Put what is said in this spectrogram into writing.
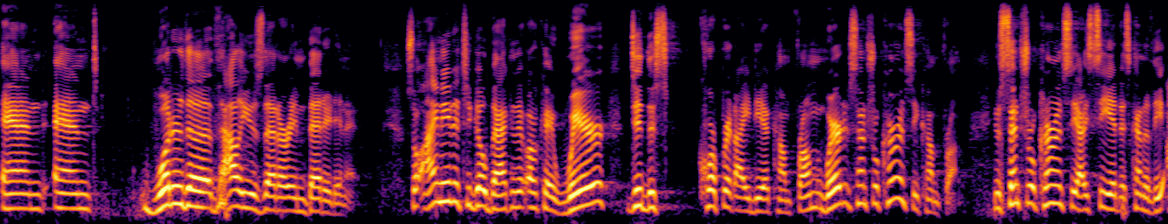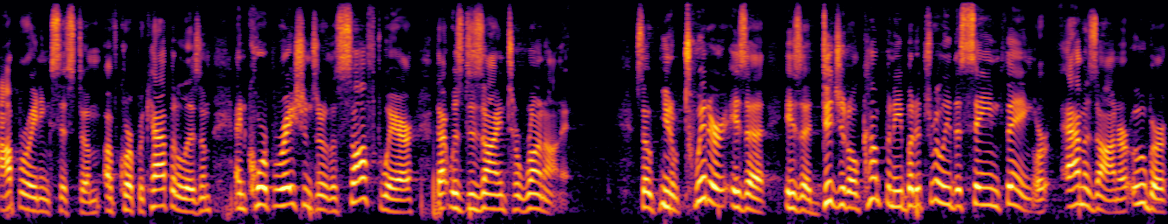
and, and what are the values that are embedded in it. So I needed to go back and, okay, where did this corporate idea come from? Where did central currency come from? You know, central currency, I see it as kind of the operating system of corporate capitalism, and corporations are the software that was designed to run on it. So, you know, Twitter is a, is a digital company, but it's really the same thing, or Amazon or Uber.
